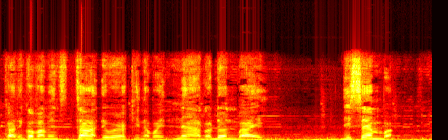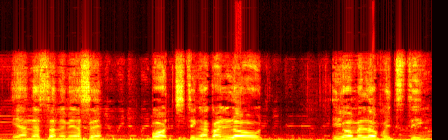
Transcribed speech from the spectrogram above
Because the government start the work, you know, but now go done by December. You understand what I say? But Sting I got loud. You know me love with Sting.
